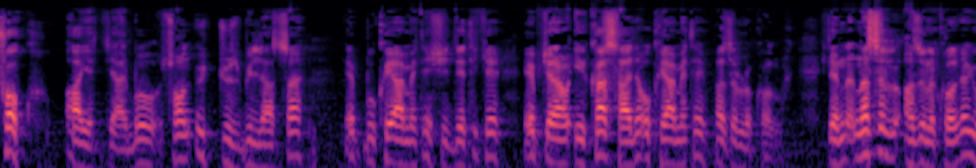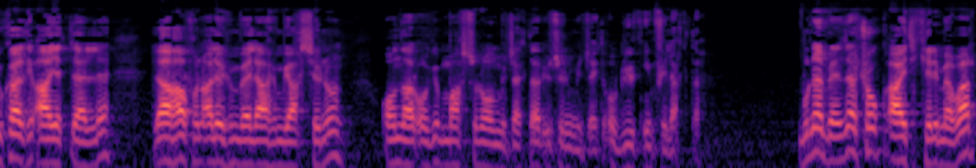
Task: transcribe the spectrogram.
Çok ayet yani bu son 300 bilhassa hep bu kıyametin şiddeti ki hep Cenab-ı ikaz haline o kıyamete hazırlık olmak. İşte nasıl hazırlık olacak? Yukarıdaki ayetlerle La hafun aleyhüm ve lahum yahsenun. Onlar o gün mahzun olmayacaklar, üzülmeyecekler. O büyük infilakta. Buna benzer çok ayet-i kerime var.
